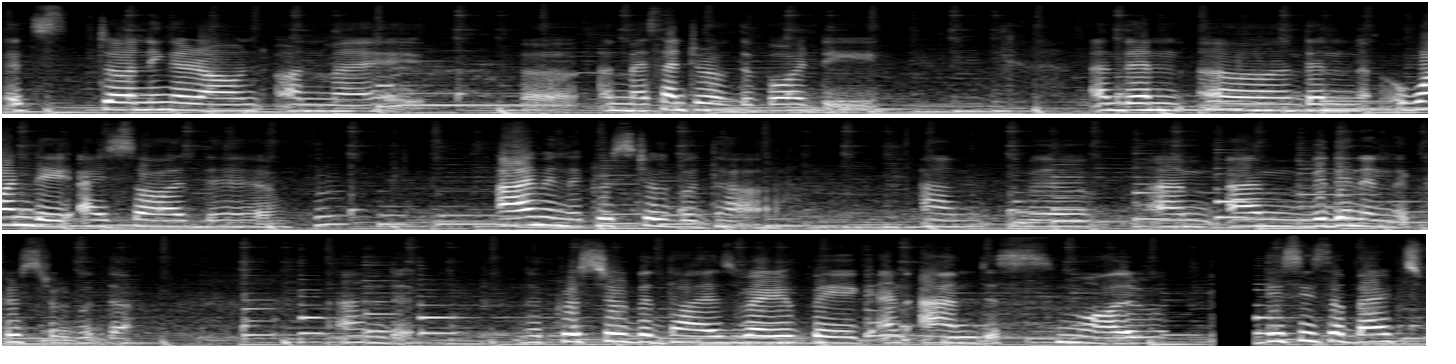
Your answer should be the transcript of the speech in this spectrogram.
It's turning around on my uh, on my center of the body. And then uh, then one day I saw the I'm in the crystal Buddha. I'm I'm I'm within in the crystal Buddha, and the crystal Buddha is very big and I'm just small. this is the best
